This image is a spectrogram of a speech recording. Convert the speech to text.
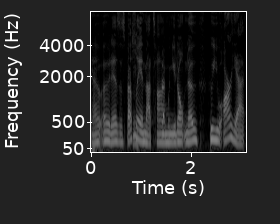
Oh, oh, it is, especially in that time when you don't know who you are yet.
